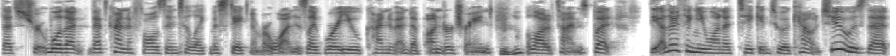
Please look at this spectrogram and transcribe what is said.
that's true. Well, that that's kind of falls into like mistake number one is like where you kind of end up undertrained Mhm. a lot of times. But the other thing you want to take into account too is that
